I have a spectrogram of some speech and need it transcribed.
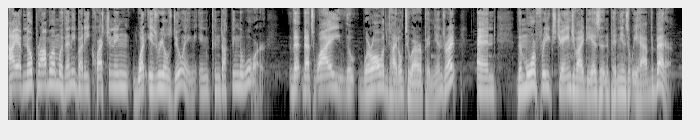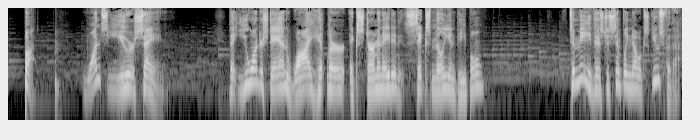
I have no problem with anybody questioning what Israel's doing in conducting the war. That that's why the, we're all entitled to our opinions, right? And the more free exchange of ideas and opinions that we have, the better. But once you're saying that you understand why Hitler exterminated six million people, to me, there's just simply no excuse for that.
